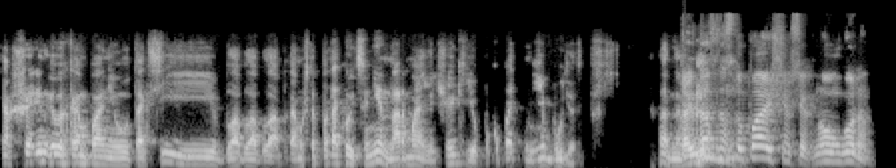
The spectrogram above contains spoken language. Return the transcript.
каршеринговых компаний, у такси и бла-бла-бла. Потому что по такой цене нормальный человек ее покупать не будет. Ладно. Тогда с наступающим всех Новым годом!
